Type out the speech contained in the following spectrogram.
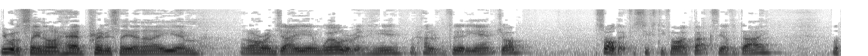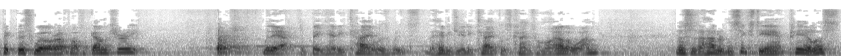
You would have seen I had previously an AEM, an orange AEM welder in here, 130 amp job. I sold that for 65 bucks the other day. I picked this welder up off a Gumtree without the big heavy cables, which the heavy duty cables came from my other one. This is 160 amp peerless,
